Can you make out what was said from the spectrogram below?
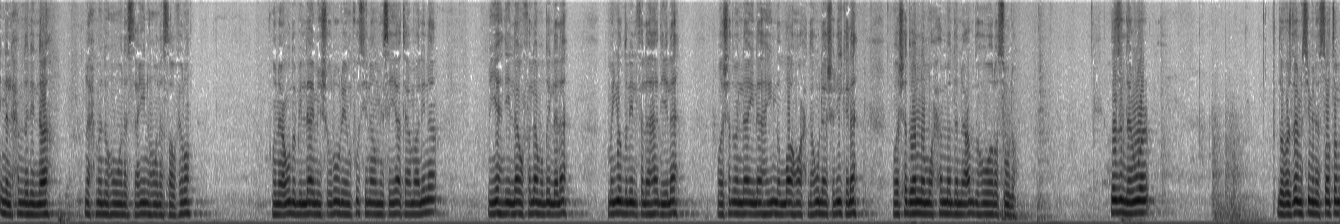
إن الحمد لله نحمده ونستعينه ونستغفره ونعوذ بالله من شرور أنفسنا ومن سيئات أعمالنا من يهدي الله فلا مضل له من يضلل فلا هادي له وأشهد أن لا إله إلا الله وحده لا شريك له وأشهد أن محمدا عبده ورسوله Dhe nderuar, do vazhdojmë mësimin e sotëm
